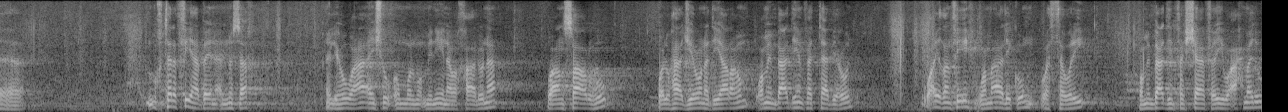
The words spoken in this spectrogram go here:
آه، مختلف فيها بين النسخ اللي هو عائش أم المؤمنين وخالنا وأنصاره والهاجرون ديارهم ومن بعدهم فالتابعون وأيضا فيه ومالك والثوري ومن بعدهم فالشافعي وأحمد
